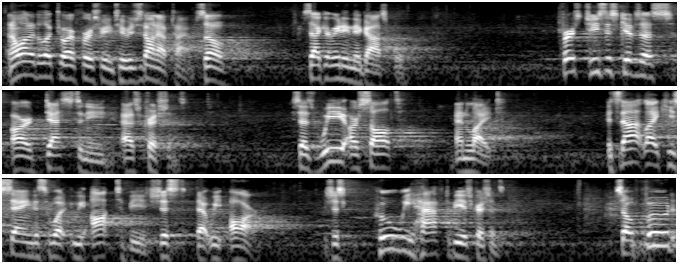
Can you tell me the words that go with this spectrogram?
And I wanted to look to our first reading too, we just don't have time. So, second reading, the gospel. First, Jesus gives us our destiny as Christians. He says, We are salt and light. It's not like he's saying this is what we ought to be, it's just that we are. It's just who we have to be as Christians. So, food,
